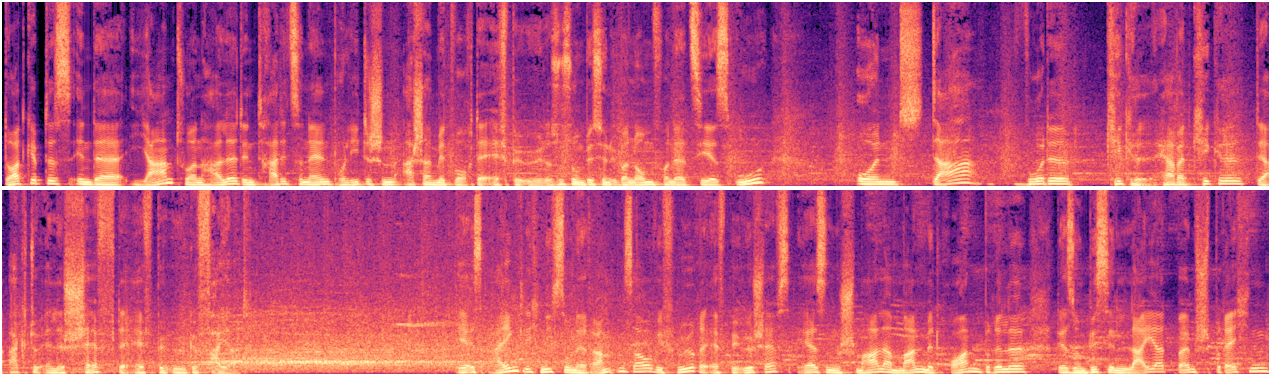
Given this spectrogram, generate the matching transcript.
Dort gibt es in der Jahnturnhalle den traditionellen politischen Aschermittwoch der FPÖ. Das ist so ein bisschen übernommen von der CSU. Und da wurde Kickel, Herbert Kickel, der aktuelle Chef der FPÖ, gefeiert. Er ist eigentlich nicht so eine Rampensau wie frühere FPÖ-Chefs. Er ist ein schmaler Mann mit Hornbrille, der so ein bisschen leiert beim Sprechen.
